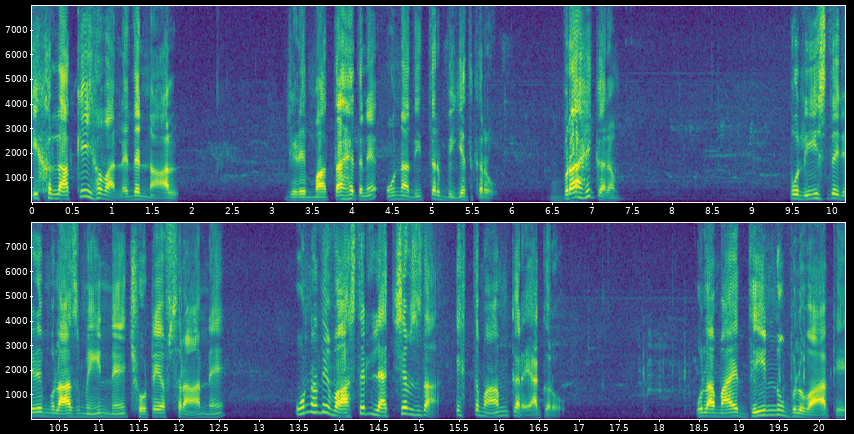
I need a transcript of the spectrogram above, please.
ਇਖਲਾਕੀ ਹਵਾਲੇ ਦੇ ਨਾਲ ਜਿਹੜੇ ਮਾਤਾਹਿਤ ਨੇ, ਉਹਨਾਂ ਦੀ ਤਰਬੀਅਤ ਕਰੋ। ਬਰਾਹ ਕਰਮ, ਪੁਲਿਸ ਦੇ ਜਿਹੜੇ ਮੁਲਾਜ਼ਮੀਨ ਨੇ, ਛੋਟੇ ਅਫਸਰਾਨ ਨੇ, ਉਹਨਾਂ ਦੇ ਵਾਸਤੇ ਲੈਕਚਰਸ ਦਾ ਇਹਤਮਾਮ ਕਰਿਆ ਕਰੋ। ਉਲਮਾਏ ਦੀਨ ਨੂੰ ਬੁਲਵਾ ਕੇ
